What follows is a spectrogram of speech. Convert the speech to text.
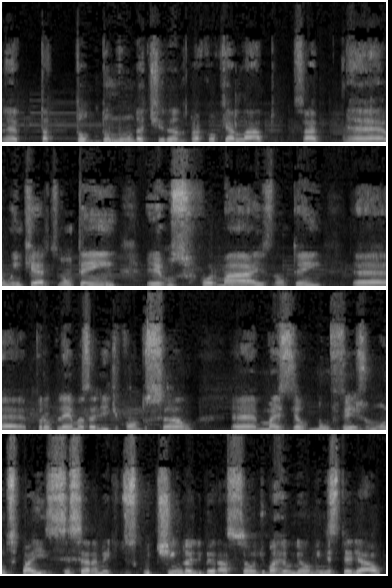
né, tá todo mundo atirando para qualquer lado, sabe? É, o inquérito não tem erros formais, não tem é, problemas ali de condução, é, mas eu não vejo muitos países, sinceramente, discutindo a liberação de uma reunião ministerial,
